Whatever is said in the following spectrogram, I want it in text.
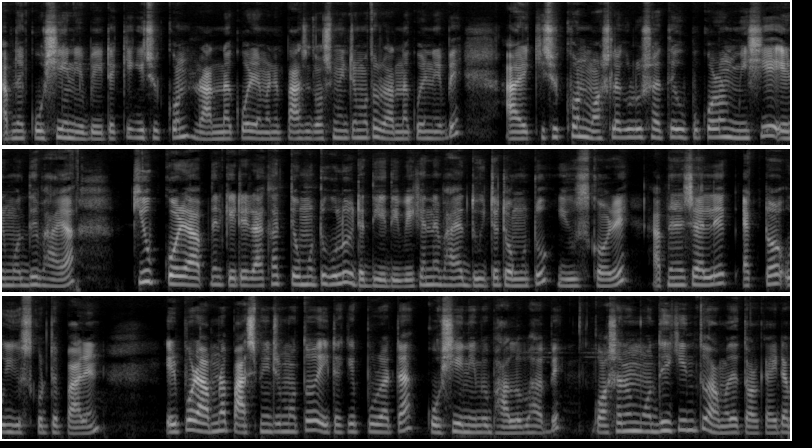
আপনার কষিয়ে নেবে। এটাকে কিছুক্ষণ রান্না করে মানে পাঁচ দশ মিনিটের মতো রান্না করে নেবে। আর কিছুক্ষণ মশলাগুলোর সাথে উপকরণ মিশিয়ে এর মধ্যে ভায়া কিউব করে আপনার কেটে রাখা টমেটোগুলো এটা দিয়ে দিবে। এখানে ভায়া দুইটা টমেটো ইউজ করে। আপনারা চাইলে একটাও ইউজ করতে পারেন। এরপর আমরা পাঁচ মিনিটের মতো এটাকে পুরাটা কষিয়ে নেবে ভালোভাবে। কষানোর মধ্যেই কিন্তু আমাদের তরকারিটা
